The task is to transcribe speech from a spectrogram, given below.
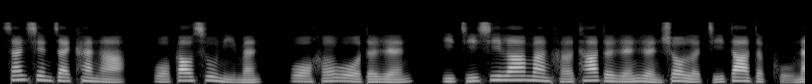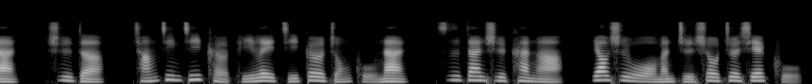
三，现在看啊，我告诉你们，我和我的人。以及希拉曼和他的人忍受了极大的苦难。是的，尝尽饥渴、疲累及各种苦难。四，但是看啊，要是我们只受这些苦，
